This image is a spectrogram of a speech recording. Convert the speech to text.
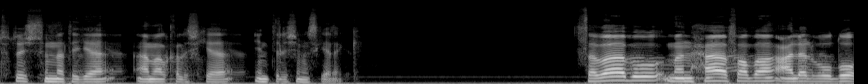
tutish sunnatiga amal qilishga intilishimiz kerak savabu man hafaza alal vudu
